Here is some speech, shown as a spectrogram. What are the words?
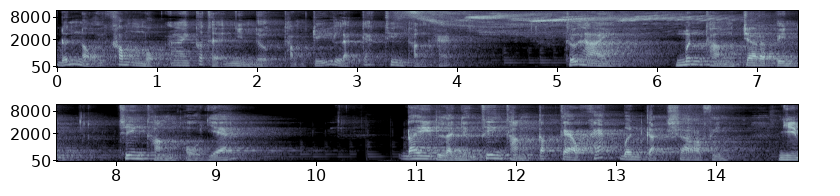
đến nỗi không một ai có thể nhìn được thậm chí là các thiên thần khác. Thứ hai, Minh thần Cherubim, thiên thần hộ giá đây là những thiên thần cấp cao khác bên cạnh Seraphim. Nhiệm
